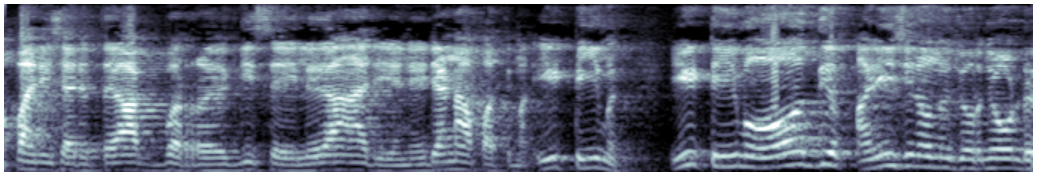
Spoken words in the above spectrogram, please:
അപ്പാനി ശരത്ത് അക്ബർ ഗിസൈൽ ആര്യന് രണാ ഫാത്തിമ. ഈ ടീം ഈ ടീം ആദ്യം അനീഷിനെ ഒന്ന് ചൊറിഞ്ഞുകൊണ്ട്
